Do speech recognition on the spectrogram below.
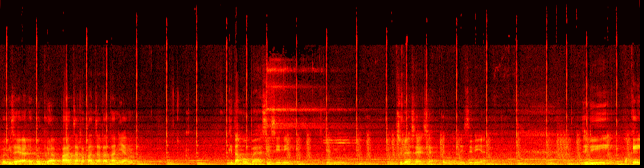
bagi saya ada beberapa catatan-catatan yang kita mau bahas di sini. Sudah saya siapkan di sini ya. Jadi oke okay,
